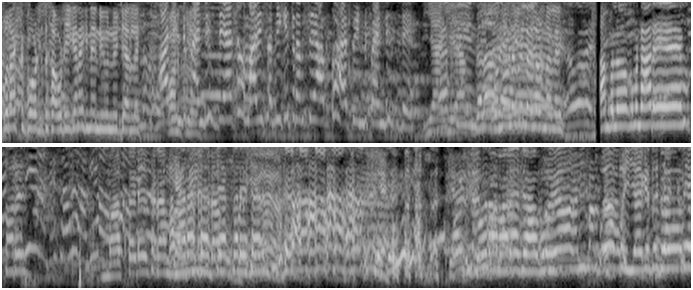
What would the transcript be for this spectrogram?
पूरा सपोर्ट दिखाओ ठीक है ना? इसने न्यू न्यू चैनल ऑन किया। इंडिपेंडेंस डे है तो हमारी सभी की तरफ़ से आपको हैप्पी इंडिपेंडेंस डे उन्होंने भी ले लो उन्होंने। हम ब्लॉग बना रहे हैं। सारे हमारा सर चेक करे सर। और हमारा जहाँ भैया के तो तेरी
